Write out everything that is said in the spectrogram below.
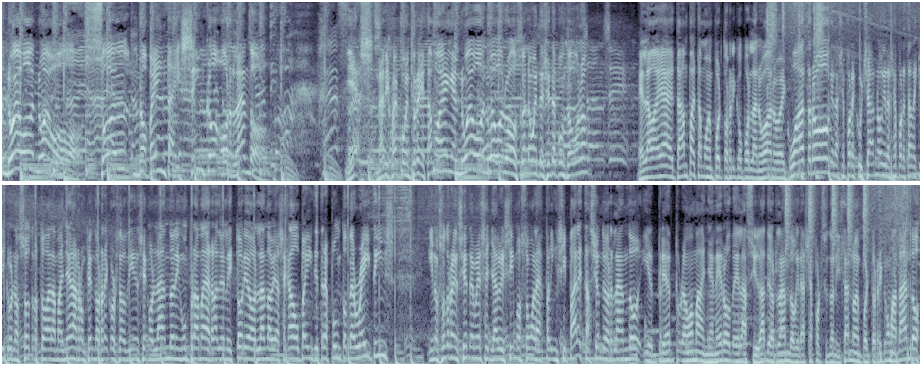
Nuevo, nuevo. Sol 95 Orlando. Yes, 95.3. Estamos en el nuevo, nuevo, nuevo Sol 97.1. En la Bahía de Tampa, estamos en Puerto Rico por la nueva 94. Gracias por escucharnos, gracias por estar aquí con nosotros toda la mañana, rompiendo récords de audiencia en Orlando. Ningún programa de radio en la historia de Orlando había sacado 23 puntos de ratings. Y nosotros en 7 meses ya lo hicimos. Somos la principal estación de Orlando y el primer programa mañanero de la ciudad de Orlando. Gracias por sintonizarnos en Puerto Rico Matando.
